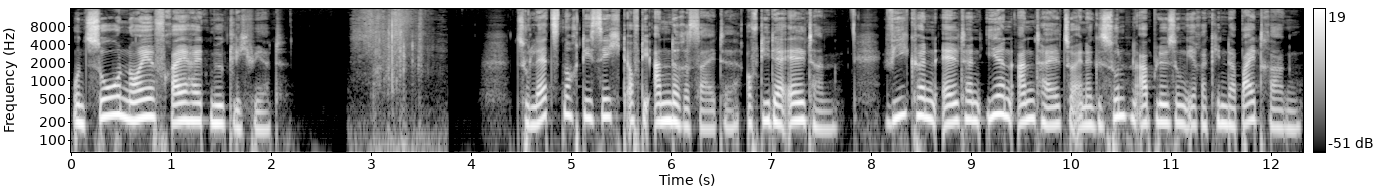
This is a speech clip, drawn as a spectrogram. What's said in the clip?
und so neue Freiheit möglich wird. Zuletzt noch die Sicht auf die andere Seite, auf die der Eltern. Wie können Eltern ihren Anteil zu einer gesunden Ablösung ihrer Kinder beitragen?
